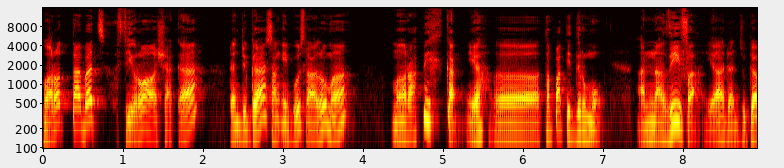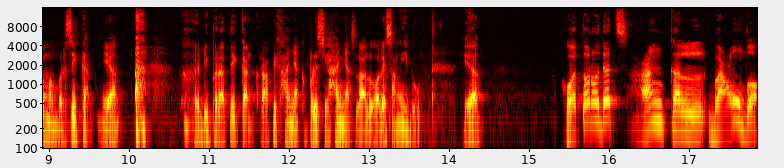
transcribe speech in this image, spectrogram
Warattabat firashaka dan juga sang ibu selalu me, merapihkan ya e, tempat tidurmu. An ya dan juga membersihkan ya. Diperhatikan kerapihannya kebersihannya selalu oleh sang ibu ya. Wa ba'udha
